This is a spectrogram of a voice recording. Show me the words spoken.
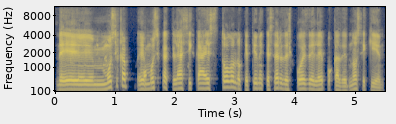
de música, eh, música clásica es todo lo que tiene que ser después de la época de no sé quién.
